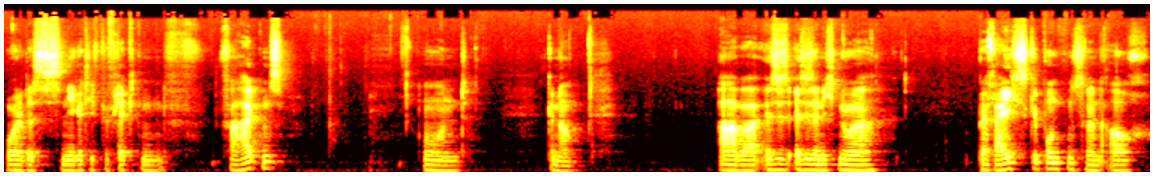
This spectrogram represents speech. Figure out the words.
oder des negativ befleckten Verhaltens. Und genau. Aber es ist, es ist ja nicht nur bereichsgebunden, sondern auch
